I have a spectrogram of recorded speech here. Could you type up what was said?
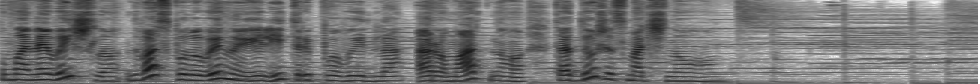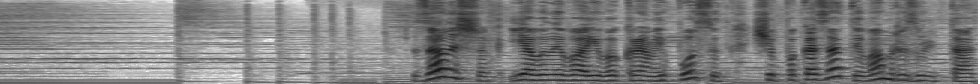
У мене вийшло 2,5 літри повидла, ароматного та дуже смачного. Залишок я виливаю в окремий посуд, щоб показати вам результат.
